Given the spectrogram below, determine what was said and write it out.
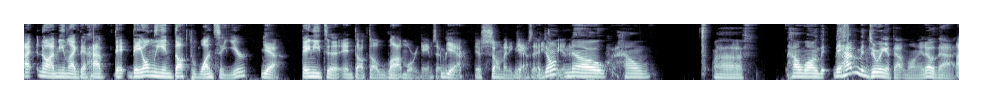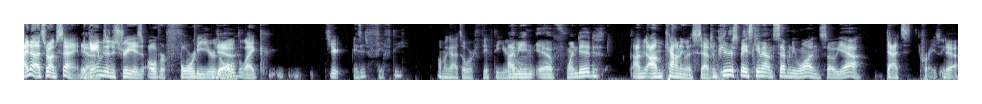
I no, I mean like they have they they only induct once a year. Yeah, They need to induct a lot more games every Yeah. year. There's so many yeah. games. that I don't there. know how uh how long they, they haven't been doing it that long. I know that. I know that's what I'm saying. The Yeah. games industry is over 40 years Yeah. old. Like, you're, is it 50? Oh my god, it's over 50 years. I old. mean, if when did I'm I'm counting the seven. Computer Space came out in '71? So yeah, That's crazy. yeah,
